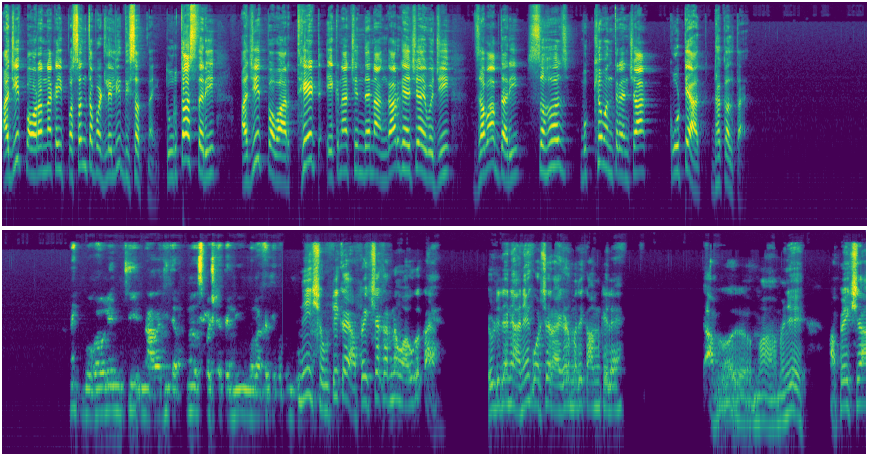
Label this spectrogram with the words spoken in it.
अजित पवारांना काही पसंत पडलेली दिसत नाही. तुर्तास तरी अजित पवार थेट एकनाथ शिंदेंना अंगावर घ्यायच्या ऐवजी जबाबदारी सहज मुख्यमंत्र्यांच्या कोट्यात ढकलतायत. नाही गोगावलेंची नाराजी त्यातनं स्पष्ट त्यांनी मुलाखतीमधून नाही शेवटी काय अपेक्षा करणं वावगं काय? शेवटी त्यांनी अनेक वर्ष रायगडमध्ये काम केलंय. म्हणजे अपेक्षा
